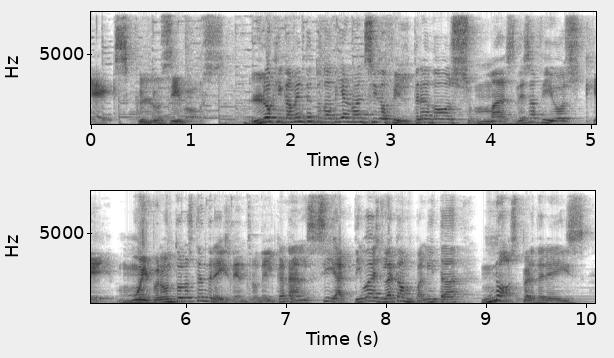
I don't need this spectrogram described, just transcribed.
exclusivos. Lógicamente todavía no han sido filtrados más desafíos que muy pronto los tendréis dentro del canal. Si activáis la campanita no os perderéis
